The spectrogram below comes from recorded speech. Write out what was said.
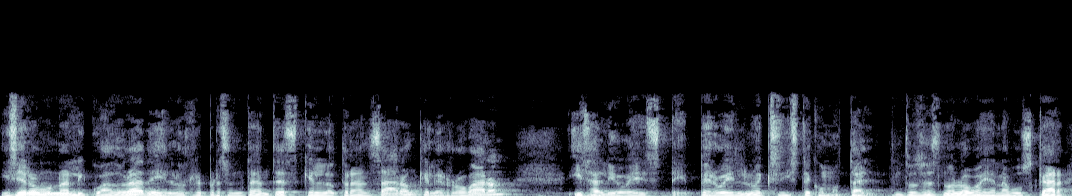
Hicieron una licuadora de los representantes que lo transaron, que le robaron y salió este, pero él no existe como tal. Entonces no lo vayan a buscar.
